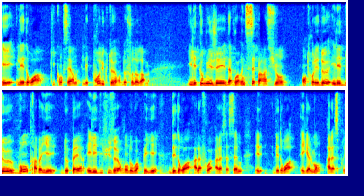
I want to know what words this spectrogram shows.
et les droits qui concernent les producteurs de phonogrammes. Il est obligé d'avoir une séparation entre les deux et les deux vont travailler de pair et les diffuseurs vont devoir payer des droits à la fois à la SACEM et des droits également à l'ASPRE.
